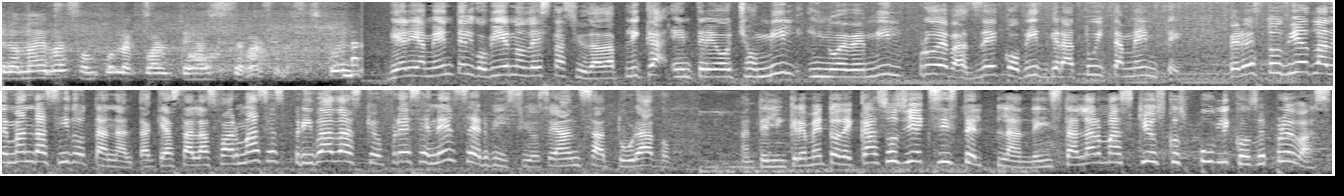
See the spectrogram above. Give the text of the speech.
pero no hay razón por la cual tengan que cerrarse las escuelas. Diariamente el gobierno de esta ciudad aplica entre 8 mil y 9 mil pruebas de COVID gratuitamente. Pero estos días la demanda ha sido tan alta que hasta las farmacias privadas que ofrecen el servicio se han saturado. Ante el incremento de casos ya existe el plan de instalar más kioscos públicos de pruebas.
